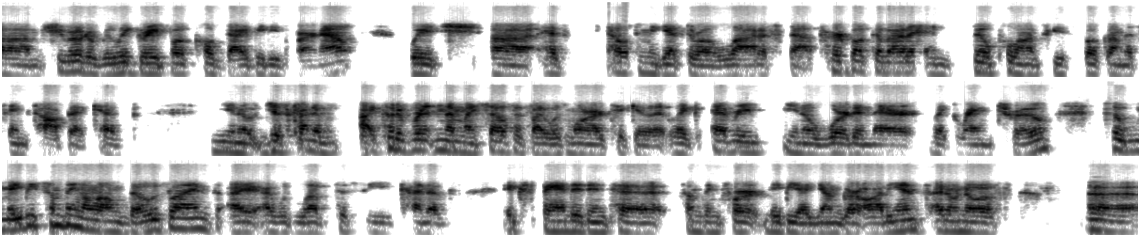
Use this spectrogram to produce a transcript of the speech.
Um, she wrote a really great book called Diabetes Burnout, which uh, has helped me get through a lot of stuff. Her book about it and Bill Polonsky's book on the same topic have, you know, just kind of I could have written them myself if I was more articulate. Like every you know word in there like rang true. So maybe something along those lines. I, I would love to see kind of expanded into something for maybe a younger audience. I don't know if uh,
